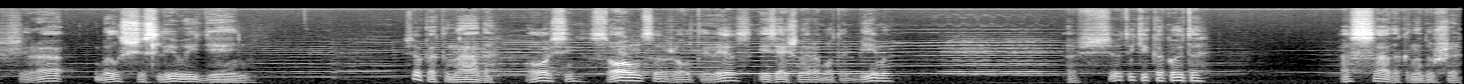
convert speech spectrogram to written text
Вчера был счастливый день. Все как надо. Осень, солнце, желтый лес, изящная работа Бима – а все-таки какой-то осадок на душе.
